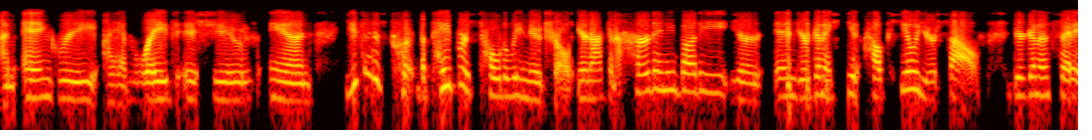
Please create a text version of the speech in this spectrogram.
I'm angry, I have rage issues, and you can just put the paper is totally neutral. You're not going to hurt anybody. You're and you're going to he, help heal yourself. You're going to say,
